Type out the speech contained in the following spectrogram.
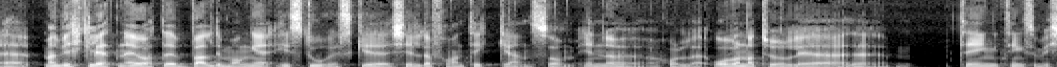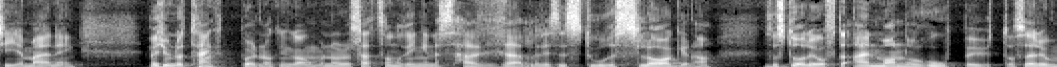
Men virkeligheten er jo at det er veldig mange historiske kilder fra antikken som inneholder overnaturlige ting, ting som ikke gir mening. Jeg vet ikke om du har tenkt på det noen gang, men når du har sett sånn 'Ringenes herre' eller disse store slagene, så står det jo ofte én mann og roper ut, og så er det jo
